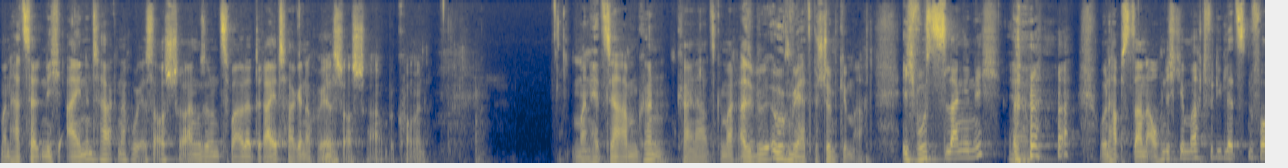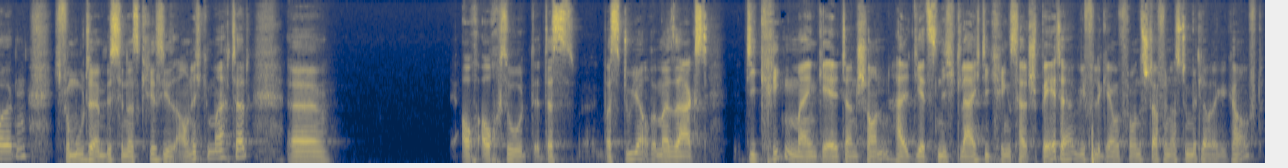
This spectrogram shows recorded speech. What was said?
man hat es halt nicht einen Tag nach US-Ausstrahlung, sondern zwei oder drei Tage nach US-Ausstrahlung bekommen. Man hätte es ja haben können. Keiner hat es gemacht. Also irgendwer hat es bestimmt gemacht. Ich wusste es lange nicht und habe es dann auch nicht gemacht für die letzten Folgen. Ich vermute ein bisschen, dass Chrissy es auch nicht gemacht hat. Äh, auch, auch so das, was du ja auch immer sagst, die kriegen mein Geld dann schon, halt jetzt nicht gleich, die kriegen es halt später. Wie viele Game of Thrones Staffeln hast du mittlerweile gekauft?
